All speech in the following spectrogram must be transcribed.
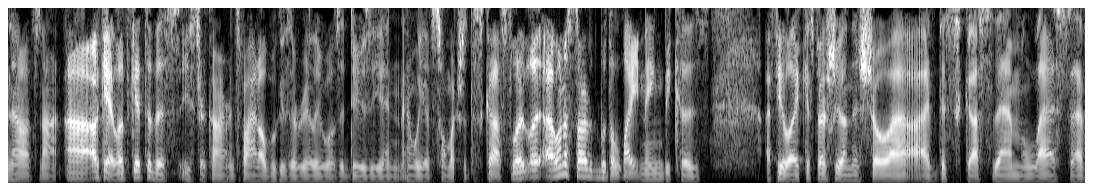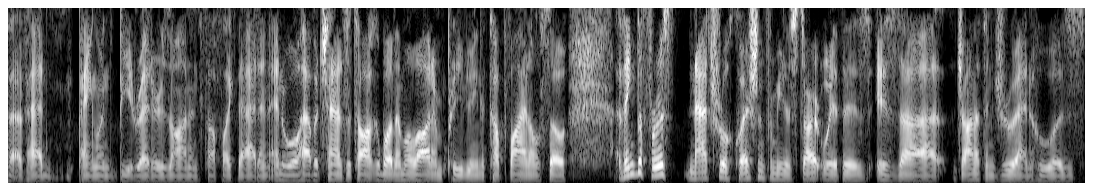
No, it's not. Uh, okay, let's get to this Easter Conference final because it really was a doozy, and, and we have so much to discuss. Let, let, I want to start with the Lightning because I feel like, especially on this show, I've discussed them less. I've, I've had Penguins beat writers on and stuff like that, and, and we'll have a chance to talk about them a lot in previewing the Cup final. So, I think the first natural question for me to start with is is uh, Jonathan Drouin, who was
